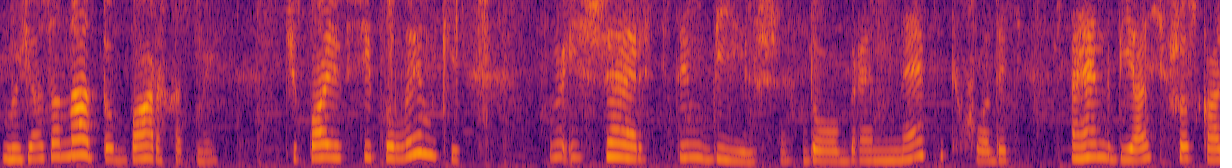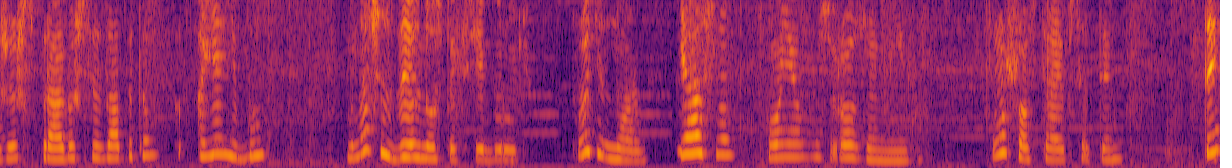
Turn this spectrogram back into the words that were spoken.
Ну я занадто бархатний. Чіпаю всі пилинки, ну і шерсть тим більше. Добре, не підходить. Агент Б'язь, що скажеш, справишся з запитом? А я їбу. Мене ще з 90-х всі беруть. Вроді норм. Ясно, поняв, зрозумів. Ну що, страйпся тим? Ти?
